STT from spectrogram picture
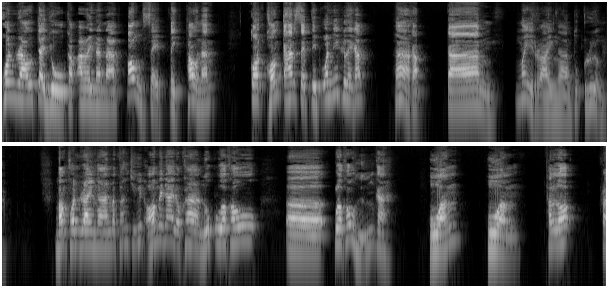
คนเราจะอยู่กับอะไรนานๆต้องเสพติดเท่านั้นกฎของการเสพติดวันนี้คืออะไรครับห้าครับ การไม่รายงานทุกเรื่องครับ บางคนรายงานมาทั้งชีวิตอ๋อไม่ได้หรอกค่ะนูกลัวเขาเอ่อกลัวเขาหึงค่ะหวง ห่วง ทะเลาะ ร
